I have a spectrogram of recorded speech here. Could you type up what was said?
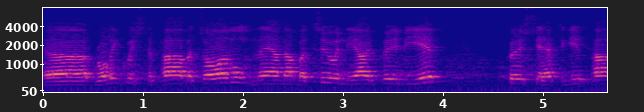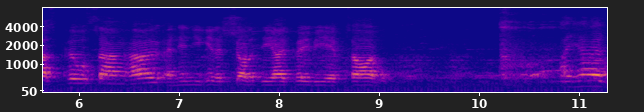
Uh, relinquished the PABA title, now number two in the OPBF. First you have to get past Pil Sang Ho and then you get a shot at the OPBF title. I heard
